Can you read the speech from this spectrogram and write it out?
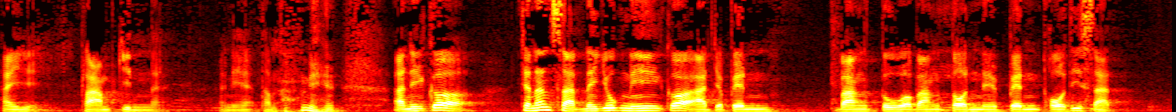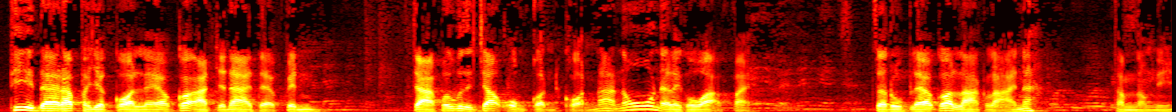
ให้พรามกินนะอันนี้ทำนองนี้ อันนี้ก็ฉะนั้นสัตว์ในยุคนี้ก็อาจจะเป็นบางตัวบางตนเนี่ยเป็นโพธิสัตว์ที่ได้รับพยากรณ์แล้วก็อาจจะได้แต่เป็น จากพระพุทธเจ้าองค์ก่อนๆหน้าโน้นอะไรก็ว่าไป สรุปแล้วก็หลากหลายนะทำตรงนี้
